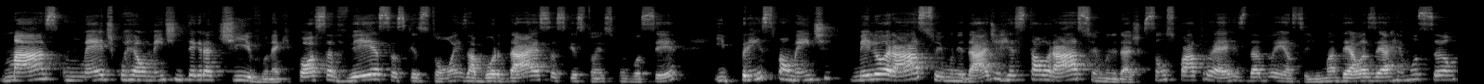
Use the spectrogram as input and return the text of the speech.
Mas um médico realmente integrativo, né? Que possa ver essas questões, abordar essas questões com você e principalmente melhorar a sua imunidade, restaurar a sua imunidade, que são os quatro R's da doença. E uma delas é a remoção,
